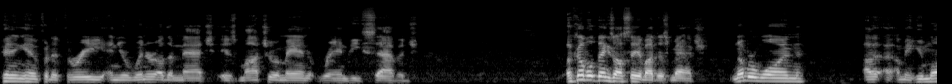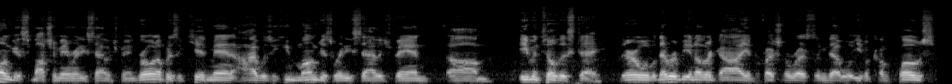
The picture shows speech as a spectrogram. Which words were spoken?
pinning him for the three, and your winner of the match is Macho Man Randy Savage. A couple things I'll say about this match. Number one, I, I'm a humongous Macho Man Randy Savage fan. Growing up as a kid, man, I was a humongous Randy Savage fan. Um, even till this day. There will never be another guy in professional wrestling that will even come close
